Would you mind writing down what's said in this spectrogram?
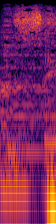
I'd say.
